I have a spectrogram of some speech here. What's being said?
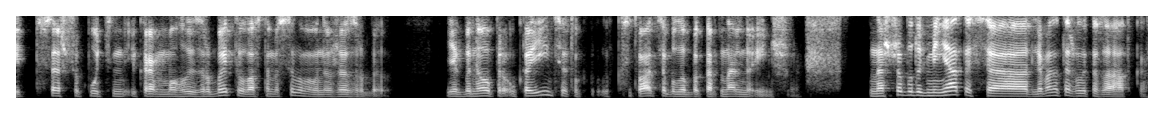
І все, що Путін і Кремль могли зробити власними силами, вони вже зробили. Якби не опір українців, то ситуація була б кардинально іншою. На що будуть мінятися, для мене теж велика загадка.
